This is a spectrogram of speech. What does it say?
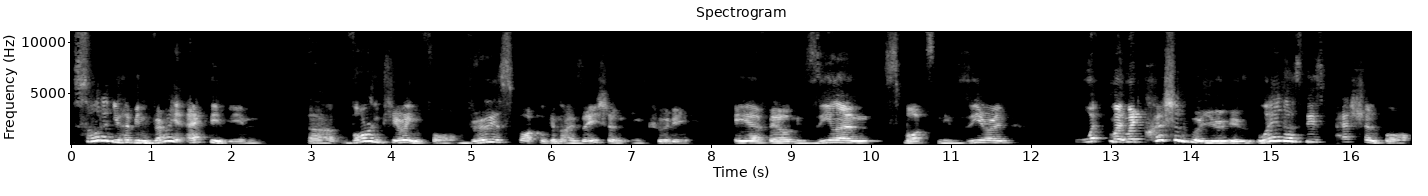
saw that you have been very active in uh, volunteering for various sport organizations, including AFL New Zealand, Sports New Zealand. What my, my question for you is where does this passion for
